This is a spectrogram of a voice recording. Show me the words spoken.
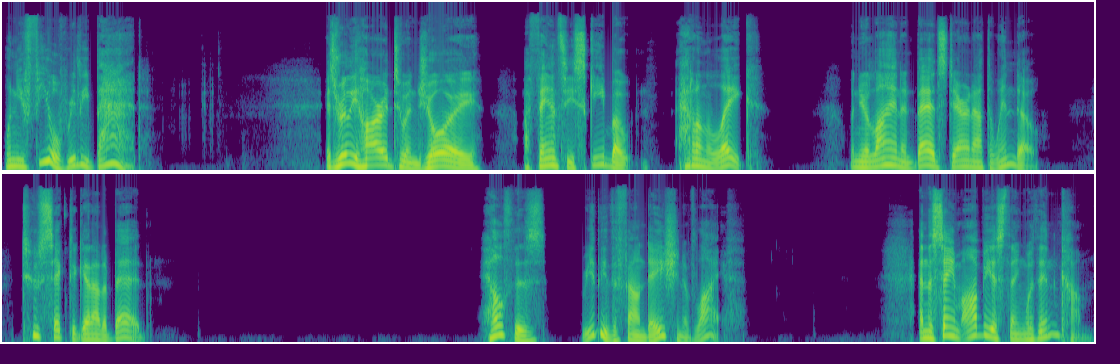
when you feel really bad. It's really hard to enjoy a fancy ski boat out on the lake when you're lying in bed staring out the window, too sick to get out of bed. Health is really the foundation of life. And the same obvious thing with income.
